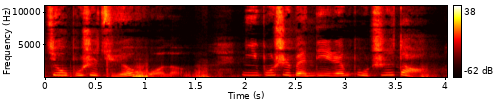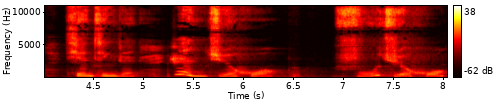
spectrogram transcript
就不是绝活了。你不是本地人，不知道天津人认绝活，服绝活。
